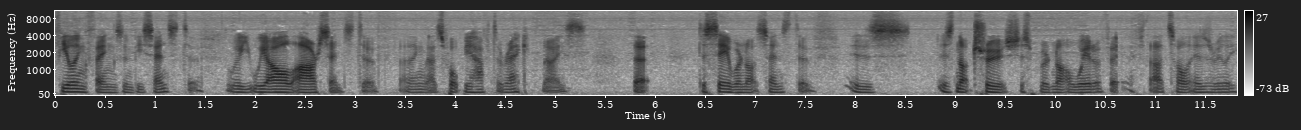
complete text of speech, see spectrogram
feeling things and be sensitive. We we all are sensitive. I think that's what we have to recognize. That to say we're not sensitive is is not true. It's just we're not aware of it. If that's all it is, really.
